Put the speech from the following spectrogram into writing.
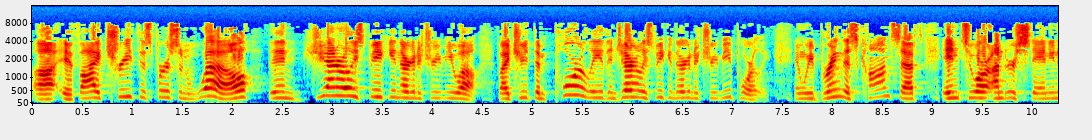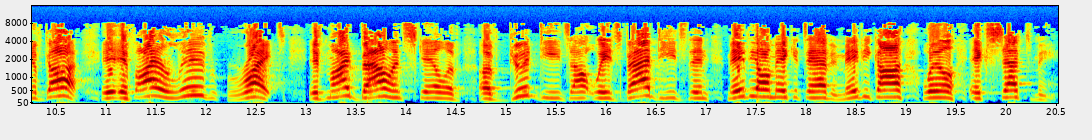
Uh, if I treat this person well, then generally speaking, they're going to treat me well. If I treat them poorly, then generally speaking, they're going to treat me poorly. And we bring this concept into our understanding of God. If I live right, if my balance scale of, of good deeds outweighs bad deeds, then maybe I'll make it to heaven. Maybe God will accept me.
